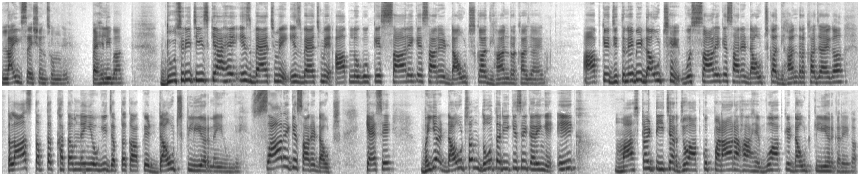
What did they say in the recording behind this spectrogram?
लाइव सेशंस होंगे, पहली बात। दूसरी चीज़ क्या है? इस बैच में, इस बैच में आप लोगों के सारे के सारे डाउट्स का ध्यान रखा जाएगा। आपके जितने भी डाउट्स हैं, वो सारे के सारे डाउट्स का ध्यान रखा जाएगा। क्लास तब तक खत्म नहीं होगी जब तक आपके डाउट्स क्लियर नहीं होंगे। सारे के सारे डाउट्स कैसे? भैया डाउट्स हम दो तरीके से करेंगे। एक मास्टर टीचर जो आपको पढ़ा रहा है, वो आपके डाउट क्लियर करेगा।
